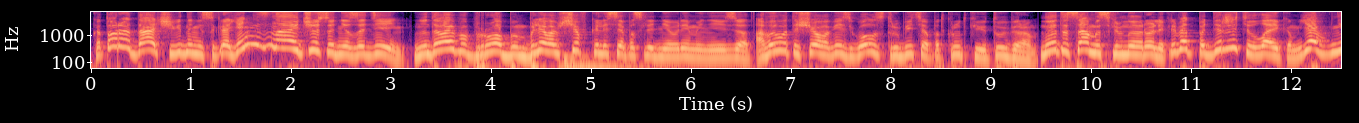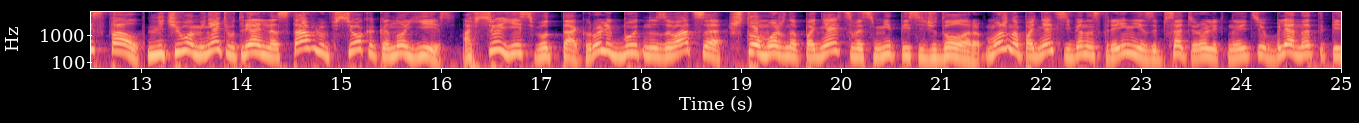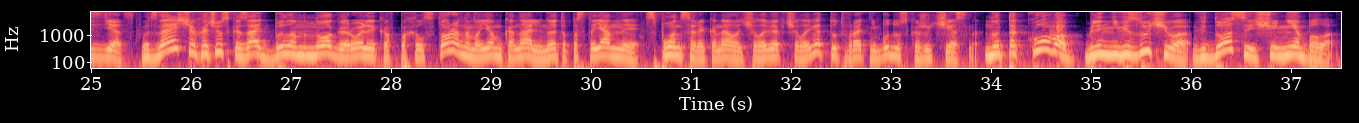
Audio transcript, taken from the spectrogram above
которое, да, очевидно, не сыграет. Я не знаю, что сегодня за день. Ну давай попробуем. Бля, вообще в колесе последнее время не идет. А вы вот еще во весь голос трубите о подкрутке ютуберам. Ну это самый сливной ролик. Ребят, поддержите лайком. Я не стал ничего менять, вот реально оставлю все, как оно есть. А все есть вот так. Ролик будет называться «Что можно поднять с 8 тысяч долларов. Можно поднять себе настроение и записать ролик на YouTube. Бля, ну это пиздец. Вот знаешь, что хочу сказать? Было много роликов по Hellstore на моем канале, но это постоянные спонсоры канала Человек-Человек. Тут врать не буду, скажу честно. Но такого, блин, невезучего видоса еще не было.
